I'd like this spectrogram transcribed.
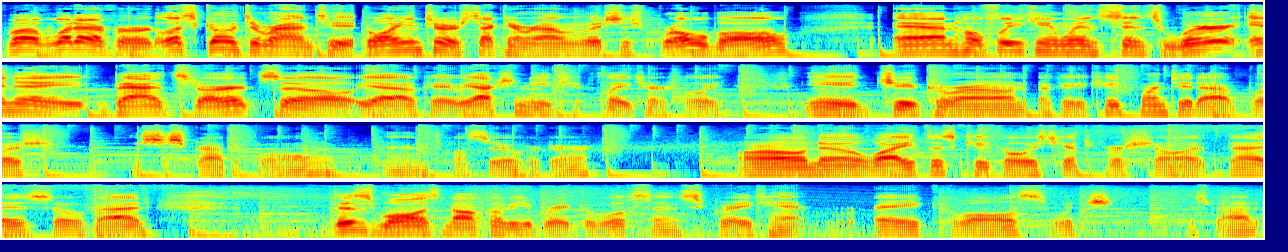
But whatever, let's go into round two. Going into our second round, which is Brawl Ball. And hopefully you can win since we're in a bad start. So yeah, okay, we actually need to play carefully. You need to juke around. Okay, Cake went to that bush. Let's just grab the ball and toss it over there. Oh no, why does Cake always get the first shot? That is so bad. This wall is not going to be breakable since Gray can't break walls, which is bad.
